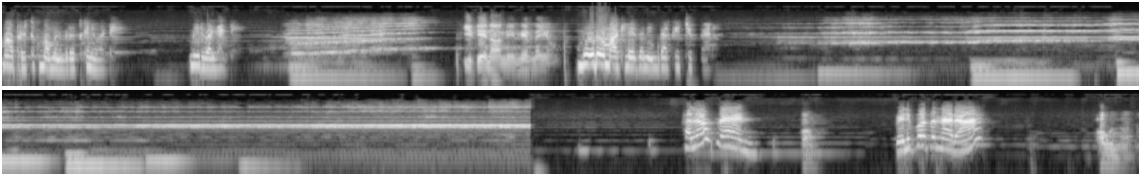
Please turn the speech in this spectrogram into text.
మా బ్రతుకు మమ్మల్ని బ్రతకనివ్వండి. మీరు వెళ్ళండి. ఇదే నా నిర్ణయం? మూడో మాట లేదని ఇందాకే చెప్పాను. Hello friend. ఆ, వెళ్ళిపోతున్నారా? అవును నాన్న.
